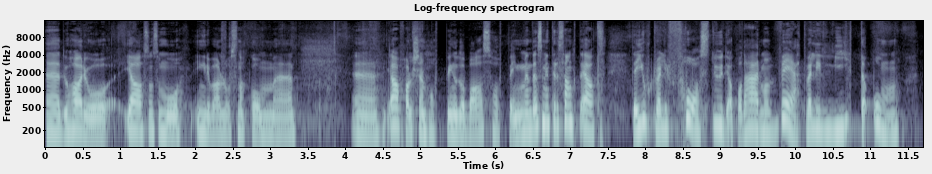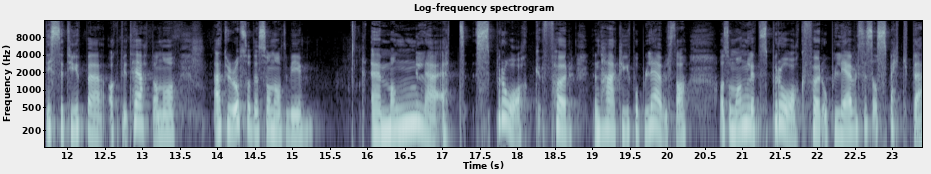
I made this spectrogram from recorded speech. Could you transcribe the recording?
Eh, du har jo, ja, sånn som Ingrid Ballo snakker om, eh, eh, ja, fallskjermhopping og du har basehopping. Men det som er interessant er at det er gjort veldig få studier på det her. Man vet veldig lite om disse typer aktiviteter. og jeg tror også det er sånn at vi mangler et språk for denne type opplevelser. Altså mangler et språk for opplevelsesaspektet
